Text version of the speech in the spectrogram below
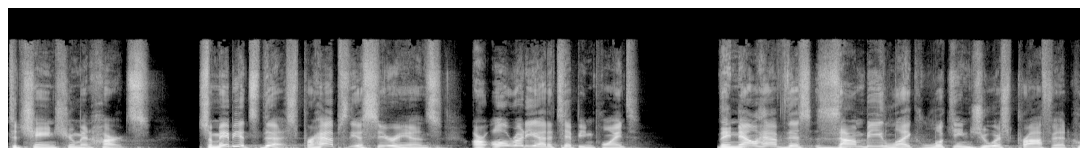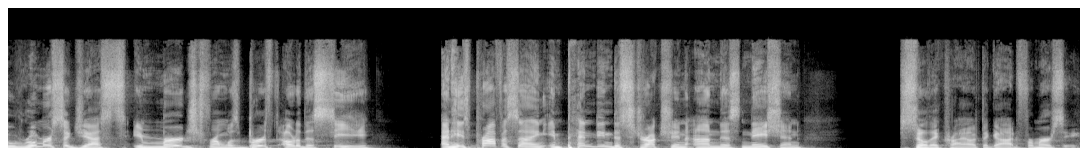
to change human hearts. So maybe it's this. Perhaps the Assyrians are already at a tipping point. They now have this zombie like looking Jewish prophet who rumor suggests emerged from, was birthed out of the sea, and he's prophesying impending destruction on this nation. So they cry out to God for mercy.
